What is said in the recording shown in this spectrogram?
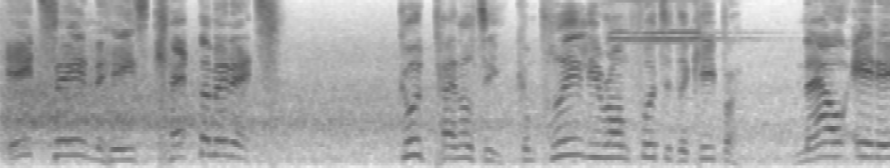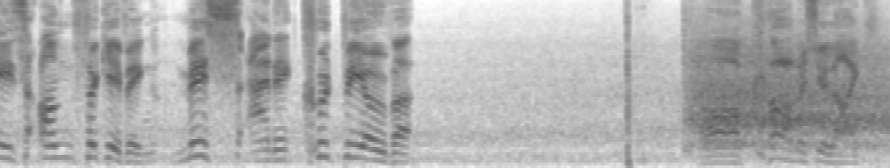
It's in, he's kept the minute. Good penalty. Completely wrong-footed the keeper. Now it is unforgiving. Miss and it could be over. Oh, calm as you like.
